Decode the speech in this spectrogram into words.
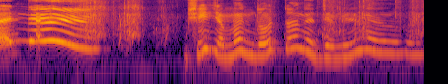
Anne. Bir şey diyeceğim ben dört tane demirini aldım.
